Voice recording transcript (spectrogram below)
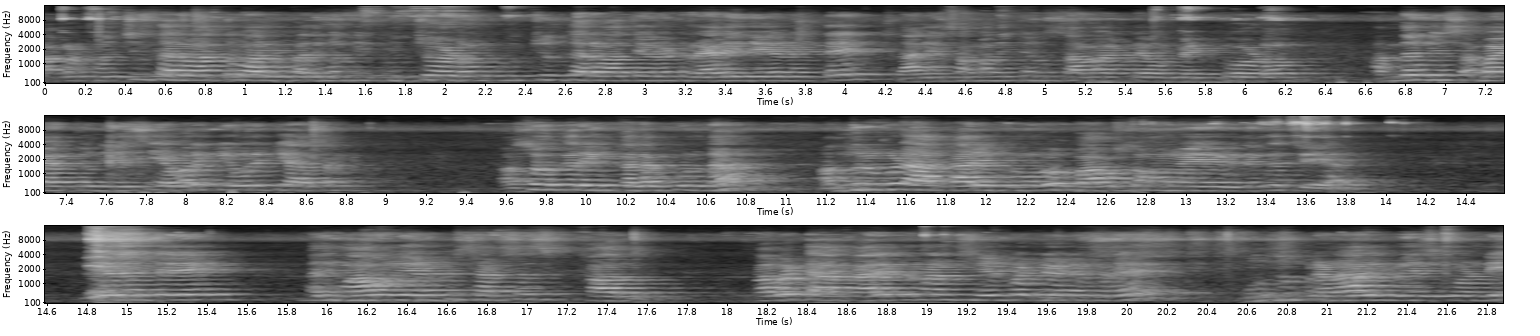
అక్కడికి వచ్చిన తర్వాత వాళ్ళు పది మంది కూర్చోవడం కూర్చున్న తర్వాత ఏమైనా ర్యాలీ చేయాలంటే దానికి సంబంధించిన సమాచారం పెట్టుకోవడం అందరినీ సమాయత్తం చేసి ఎవరికి ఎవరికి అసలు అసౌకర్యం కలగకుండా అందరూ కూడా ఆ కార్యక్రమంలో భాగస్వామ్యం అయ్యే విధంగా చేయాలి. లేదంటే అది మామూలుగా సక్సెస్ కాదు. కాబట్టి ఆ కార్యక్రమాన్ని చేపట్టేటప్పుడే ముందు ప్రణాళిక వేసుకోండి.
